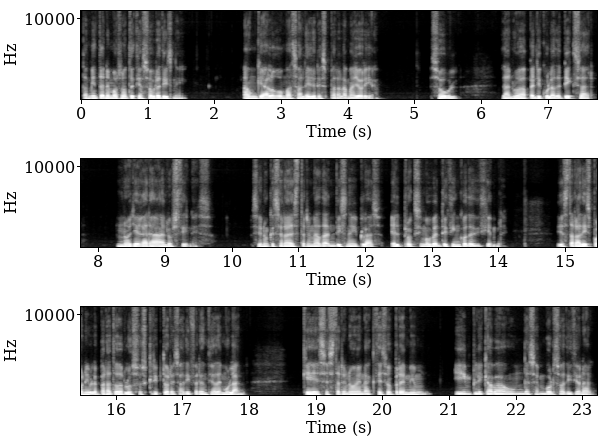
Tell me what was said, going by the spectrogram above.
También tenemos noticias sobre Disney, aunque algo más alegres para la mayoría. Soul, la nueva película de Pixar, no llegará a los cines, sino que será estrenada en Disney Plus el próximo 25 de diciembre y estará disponible para todos los suscriptores, a diferencia de Mulan, que se estrenó en acceso premium e implicaba un desembolso adicional.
